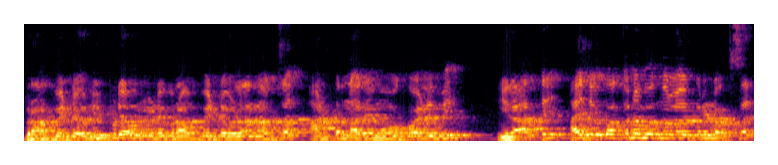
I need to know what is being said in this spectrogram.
భ్రమ పెట్టేవాళ్ళు ఇప్పుడు ఎవరైనా భ్రమ పెట్టేవాళ్ళు అనొచ్చా? అంటున్నారేమో ఒకవేళ మీరు ఈ రాత్రి. అయితే కొత్త నిబంధనలోకి రండి ఒకసారి?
